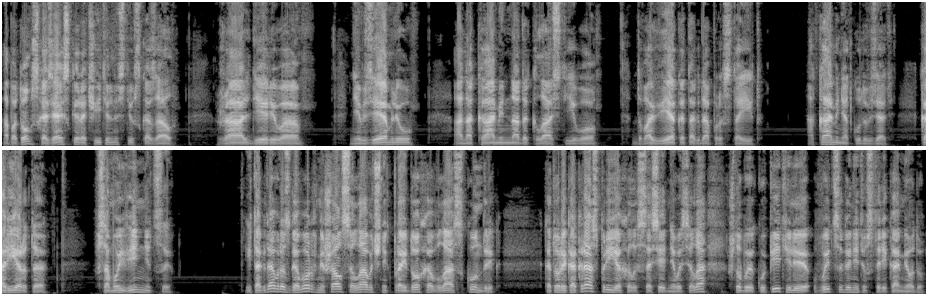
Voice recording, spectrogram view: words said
а потом с хозяйской рачительностью сказал: "Жаль дерево, не в землю, а на камень надо класть его. Два века тогда простоит. А камень откуда взять? Карьера-то в самой Виннице. И тогда в разговор вмешался лавочник-пройдоха Влас Кундрик, который как раз приехал из соседнего села, чтобы купить или выцеганить у старика меду.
